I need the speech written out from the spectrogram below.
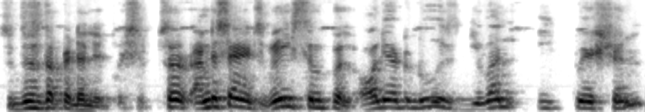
So this is the pedal equation. So understand it's very simple. All you have to do is given equation,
